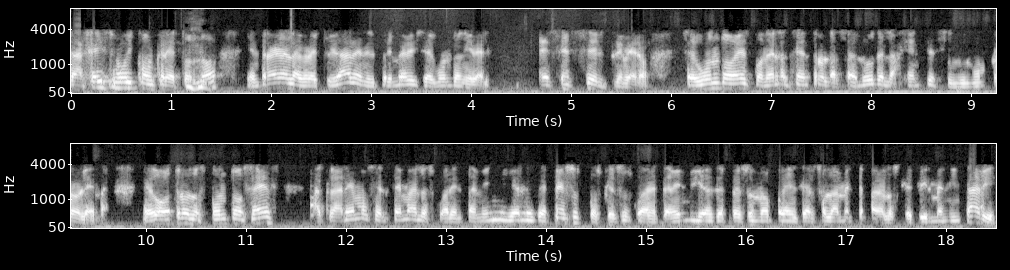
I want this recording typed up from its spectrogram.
a seis muy concretos, ¿no? Entrar a la gratuidad en el primero y segundo nivel. Ese es el primero. Segundo es poner al centro la salud de la gente sin ningún problema. El otro de los puntos es aclaremos el tema de los 40 mil millones de pesos, pues que esos 40 mil millones de pesos no pueden ser solamente para los que firmen INTAVI,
